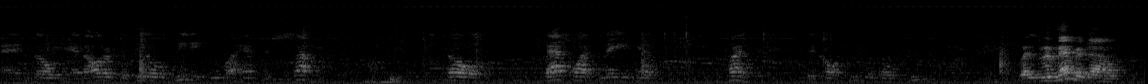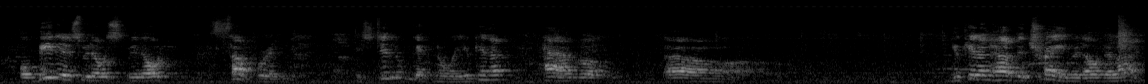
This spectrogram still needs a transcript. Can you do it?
and so in order to be obedient, you will have to suffer. So that's what made him perfect, because he was obedient. well, remember now, obedience without, without suffering, you still don't get nowhere. You cannot have, uh, uh, you cannot have the train without the line.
